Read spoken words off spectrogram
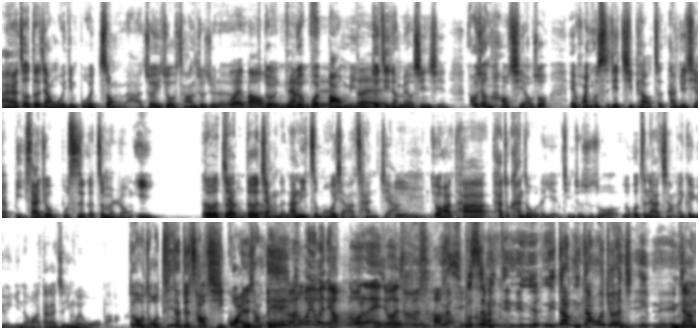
哎呀，这个得奖我一定不会中啦，所以就常常就觉得不会报名对，你就不会报名，对对自己很没有信心。那我就很好奇啊，我说，哎，环游世界机票这个感觉起来比赛就不是个这么容易得得奖得奖的，那你怎么会想要参加？嗯，就他他他就看着我的眼睛，就是说，如果真的要讲了一个原因的话，大概是因为我吧。对我我听起来觉得超奇怪的，想说，哎、我以为你要落泪，就会说超奇，不是你你你你你这样你这样会觉得很奇你你你这样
